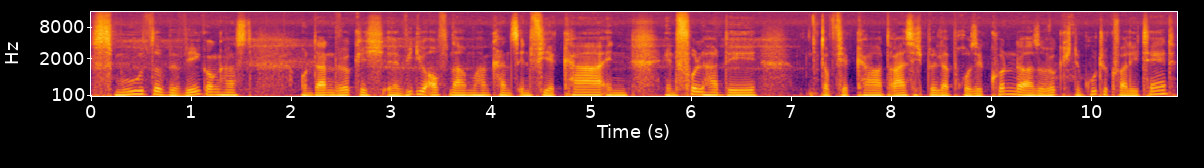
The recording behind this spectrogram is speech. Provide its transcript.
smooth Bewegung hast und dann wirklich äh, Videoaufnahmen machen kannst in 4K, in, in Full HD, ich glaube 4K, 30 Bilder pro Sekunde, also wirklich eine gute Qualität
